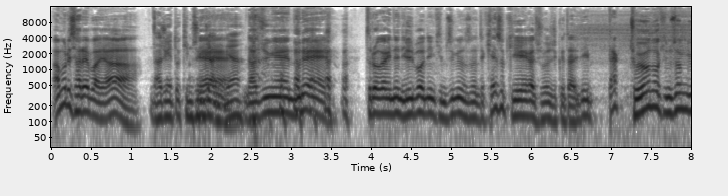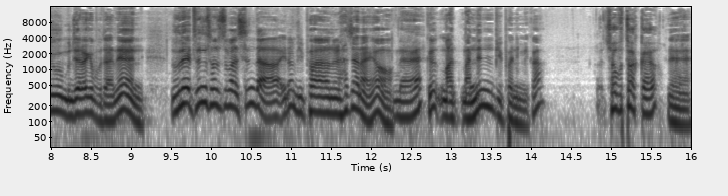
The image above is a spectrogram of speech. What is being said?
아무리 잘해봐야 나중에 또 김승기 예, 아니냐? 나중에 눈에 들어가 있는 1번인 김승규 선수한테 계속 기회가 주어질 거다. 이게 딱 조현우, 김성규 문제라기보다는 눈에 든 선수만 쓴다 이런 비판을 하잖아요. 네. 그 맞, 맞는 비판입니까? 저부터 할까요? 네.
